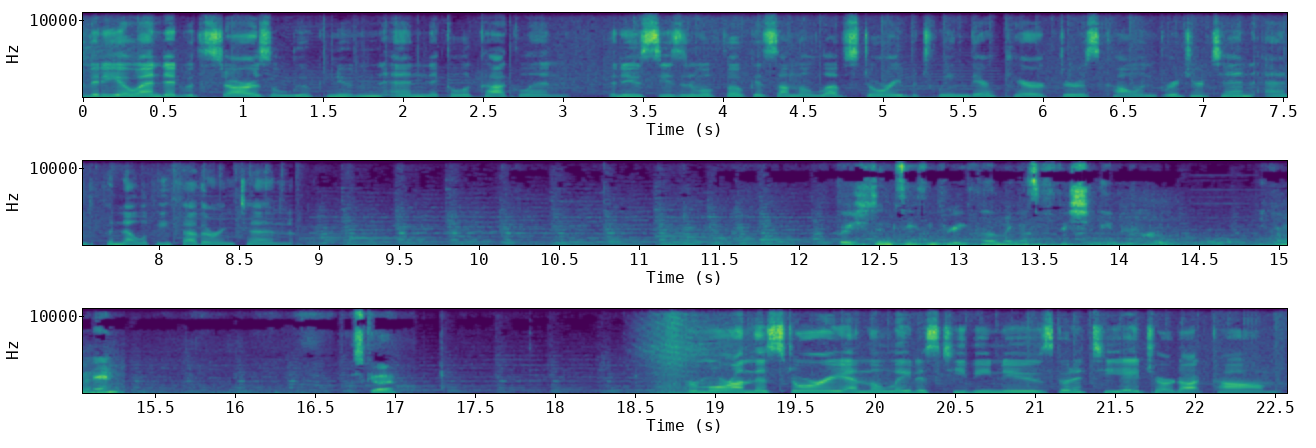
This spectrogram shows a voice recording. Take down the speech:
The video ended with stars Luke Newton and Nicola Coughlan. The new season will focus on the love story between their characters Colin Bridgerton and Penelope Featherington. Bridgerton season three filming has officially begun. You coming in? Let's go. For more on this story and the latest TV news, go to thr.com.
